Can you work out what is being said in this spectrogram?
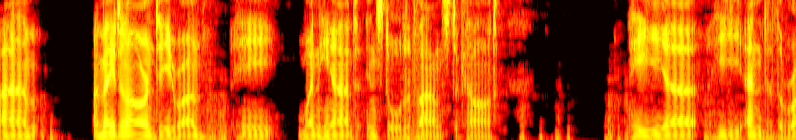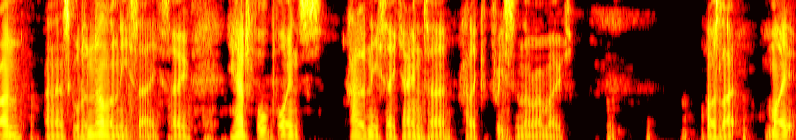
Um, I made an R and D run. He when he had installed advanced a card. He uh, he ended the run and then scored another Nisei. So he had four points, had a Nisei counter, had a Caprice in the remote. I was like, my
